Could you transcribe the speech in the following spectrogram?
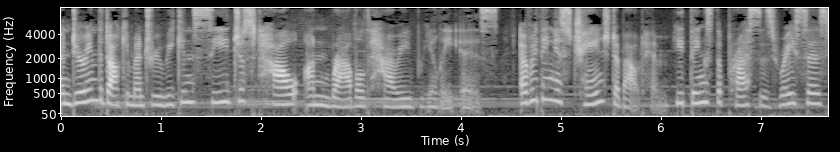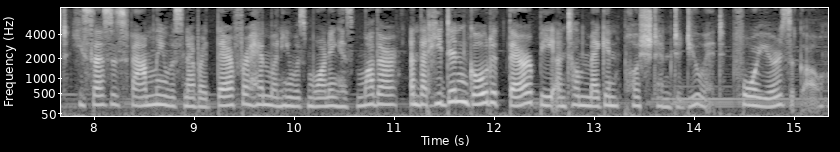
and during the documentary, we can see just how unraveled Harry really is. Everything has changed about him. He thinks the press is racist, he says his family was never there for him when he was mourning his mother, and that he didn't go to therapy until Meghan pushed him to do it four years ago.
